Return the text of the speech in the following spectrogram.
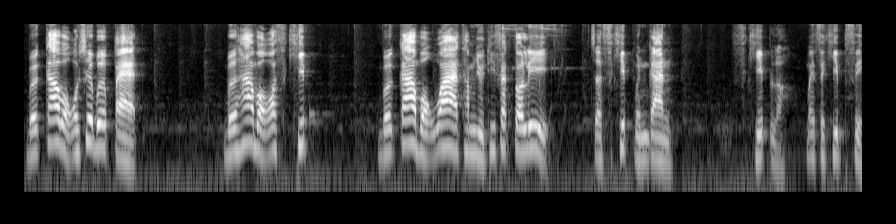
เบอร์เก้าบอกว่าเชื่อเบอร์แปดเบอร์ห้าบอกว่าสคิป เบอร์เก้าบอกว่าทำอยู่ที่แฟคทอรี่จะสคิปเหมือนกัน สคิปเหรอ ไม่สคิปสิ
